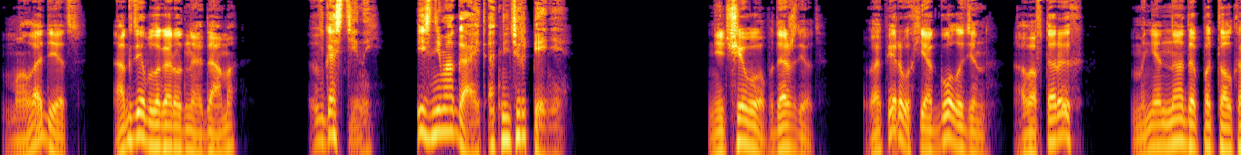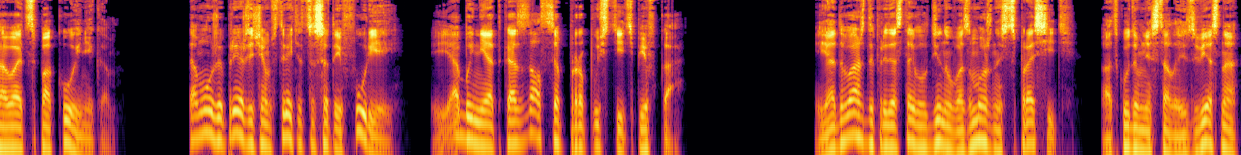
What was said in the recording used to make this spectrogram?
Молодец. А где благородная дама? В гостиной. Изнемогает от нетерпения. Ничего, подождет. Во-первых, я голоден, а во-вторых, мне надо потолковать с покойником. К тому же, прежде чем встретиться с этой фурией, я бы не отказался пропустить пивка. Я дважды предоставил Дину возможность спросить, откуда мне стало известно,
